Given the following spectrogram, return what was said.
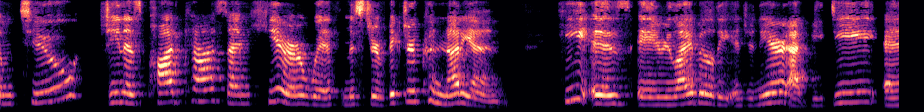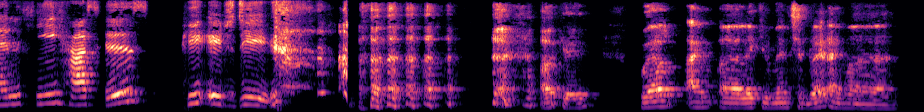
welcome to Gina's podcast. I'm here with Mr. Victor Kunadian. He is a reliability engineer at BD and he has his PhD. okay. Well, I'm uh, like you mentioned, right? I'm a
